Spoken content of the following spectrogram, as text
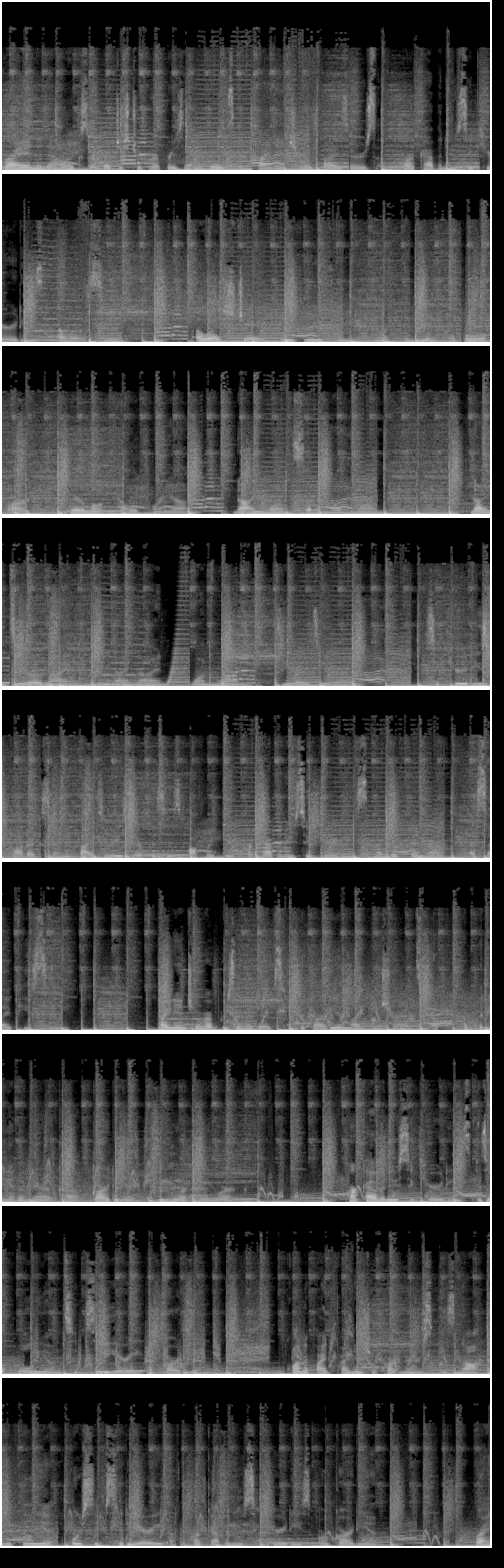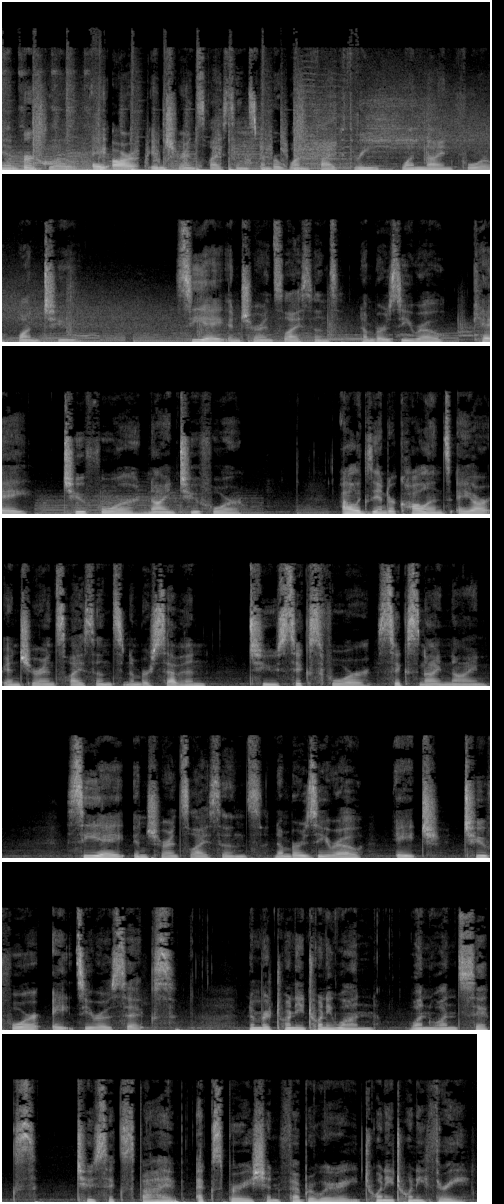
Ryan and Alex are registered representatives and financial advisors of Park Avenue Securities, LLC, OSJ 333 North Indian Hill Boulevard, Claremont, California 91711, 909-399-1100. Securities products and advisory services offered through Park Avenue Securities, member FINRA, SIPC. Financial representatives the Guardian Life Insurance Company of America, Guardian, New York, New York. Park Avenue Securities is a wholly owned subsidiary of Guardian. Quantified Financial Partners is not an affiliate or subsidiary of Park Avenue Securities or Guardian. Ryan Burklow, AR Insurance License number 153-19412. CA Insurance License number 0K 24924. Alexander Collins AR Insurance License number 7264699. CA Insurance License number 0H24806. Number 2021 116 265 expiration February 2023.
